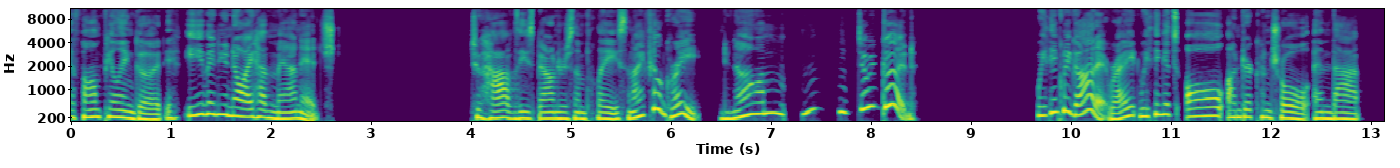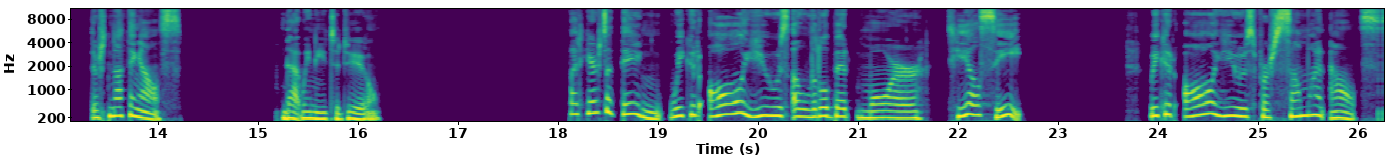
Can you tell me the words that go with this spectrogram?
if I'm feeling good, if even, you know, I have managed to have these boundaries in place and I feel great, you know, I'm, I'm doing good. We think we got it, right? We think it's all under control and that there's nothing else that we need to do. But here's the thing we could all use a little bit more TLC. We could all use for someone else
